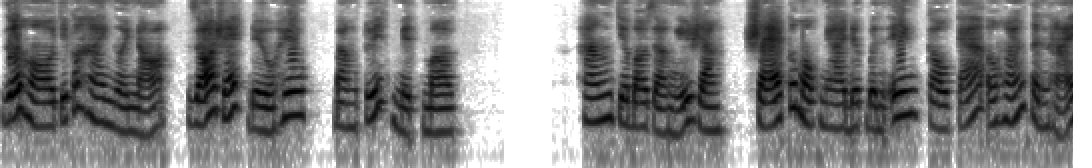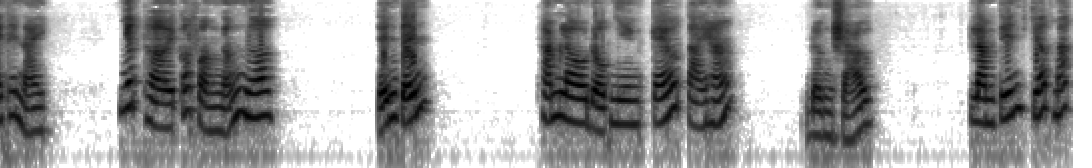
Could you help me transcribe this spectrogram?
Giữa hồ chỉ có hai người nọ, gió rét đều hiu, băng tuyết mịt mờ. Hắn chưa bao giờ nghĩ rằng sẽ có một ngày được bình yên cầu cá ở hoáng tình hải thế này. Nhất thời có phần ngẩn ngơ. Tỉnh tỉnh! Thẩm lâu đột nhiên kéo tay hắn. Đừng sợ. Lâm Tín chớp mắt,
